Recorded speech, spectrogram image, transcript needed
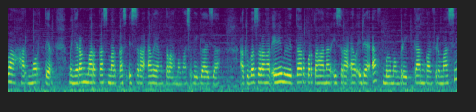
lahar mortir, menyerang markas-markas Israel yang telah memasuki Gaza. Akibat serangan ini, militer pertahanan Israel IDF belum memberikan konfirmasi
